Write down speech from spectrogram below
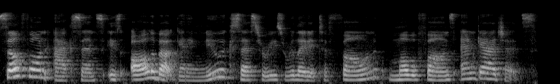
Cell Phone Accents is all about getting new accessories related to phone, mobile phones, and gadgets.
